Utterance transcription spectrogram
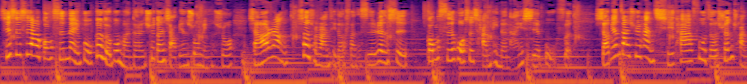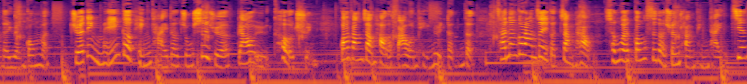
其实是要公司内部各个部门的人去跟小编说明，说想要让社群软体的粉丝认识公司或是产品的哪一些部分，小编再去和其他负责宣传的员工们决定每一个平台的主视觉、标语、客群、官方账号的发文频率等等，才能够让这个账号成为公司的宣传平台兼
